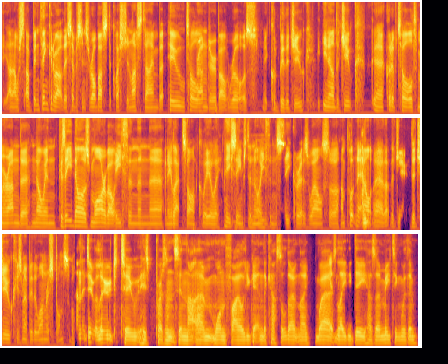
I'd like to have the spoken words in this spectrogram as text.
And I was, I've been thinking about this ever since Rob asked the question last time. But who told Miranda about Rose? It could be the Duke. You know, the Duke uh, could have told Miranda, knowing because he knows more about Ethan than, uh, than he lets on. Clearly, he seems to know Ethan's secret as well. So I'm putting it out there that the Duke, the Duke is maybe the one responsible. And they do allude to his presence in that um, one file you get in the castle, don't they? Where Lady D has a meeting with him.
